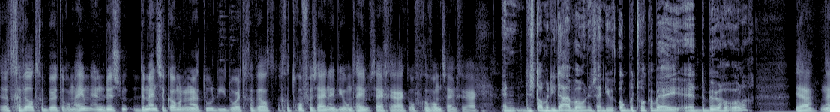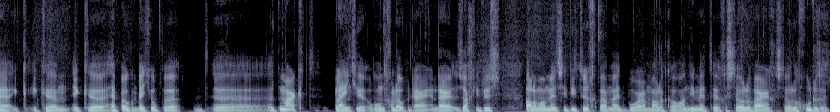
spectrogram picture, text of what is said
het geweld gebeurt eromheen. En dus de mensen komen er naartoe die door het geweld getroffen zijn... en die ontheemd zijn geraakt of gewond zijn geraakt. En de stammen die daar wonen, zijn die ook betrokken bij de burgeroorlog? Ja, nou ja, ik, ik, ik heb ook een beetje op het markt pleintje rondgelopen daar. En daar zag je dus allemaal mensen die terugkwamen uit Boor en Malakal... en die met gestolen waren, gestolen goederen...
